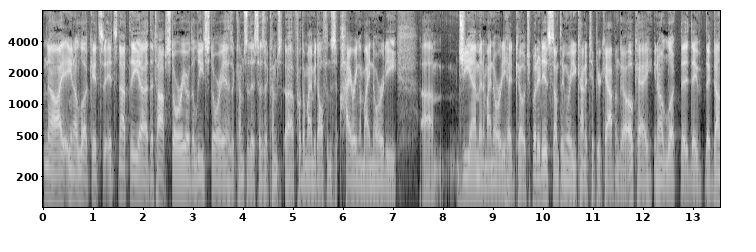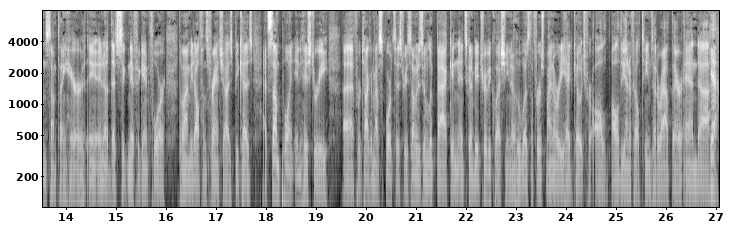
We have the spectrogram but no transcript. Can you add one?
No, I you know look, it's it's not the uh, the top story or the lead story as it comes to this as it comes uh, for the Miami Dolphins hiring a minority um, GM and a minority head coach, but it is something where you kind of tip your cap and go, okay, you know, look, they, they've they've done something here, you know, that's significant for the Miami Dolphins franchise because at some point in history, uh, if we're talking about sports history, somebody's going to look back and it's going to be a trivia question, you know, who was the first minority head coach for all all the NFL teams that are out there, and uh, yeah.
